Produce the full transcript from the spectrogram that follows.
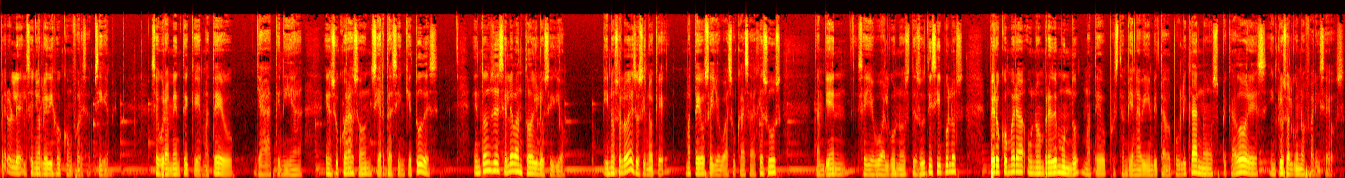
pero el Señor le dijo con fuerza, sígueme. Seguramente que Mateo ya tenía en su corazón ciertas inquietudes entonces se levantó y lo siguió. Y no solo eso, sino que Mateo se llevó a su casa a Jesús, también se llevó a algunos de sus discípulos, pero como era un hombre de mundo, Mateo pues también había invitado publicanos, pecadores, incluso algunos fariseos.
